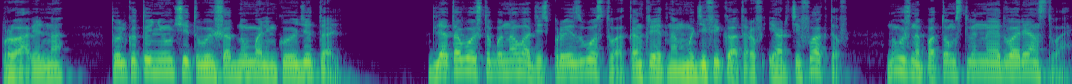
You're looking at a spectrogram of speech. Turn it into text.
Правильно. Только ты не учитываешь одну маленькую деталь. Для того, чтобы наладить производство, конкретно модификаторов и артефактов, нужно потомственное дворянство.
